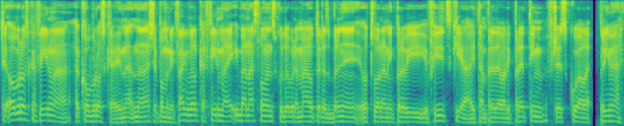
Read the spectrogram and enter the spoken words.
To je obrovská firma, ako obrovská, na, na naše pomery. Fakt veľká firma je iba na Slovensku, dobre, majú teraz v Brne otvorený prvý fyzicky a aj tam predávali predtým v Česku, ale primárne,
